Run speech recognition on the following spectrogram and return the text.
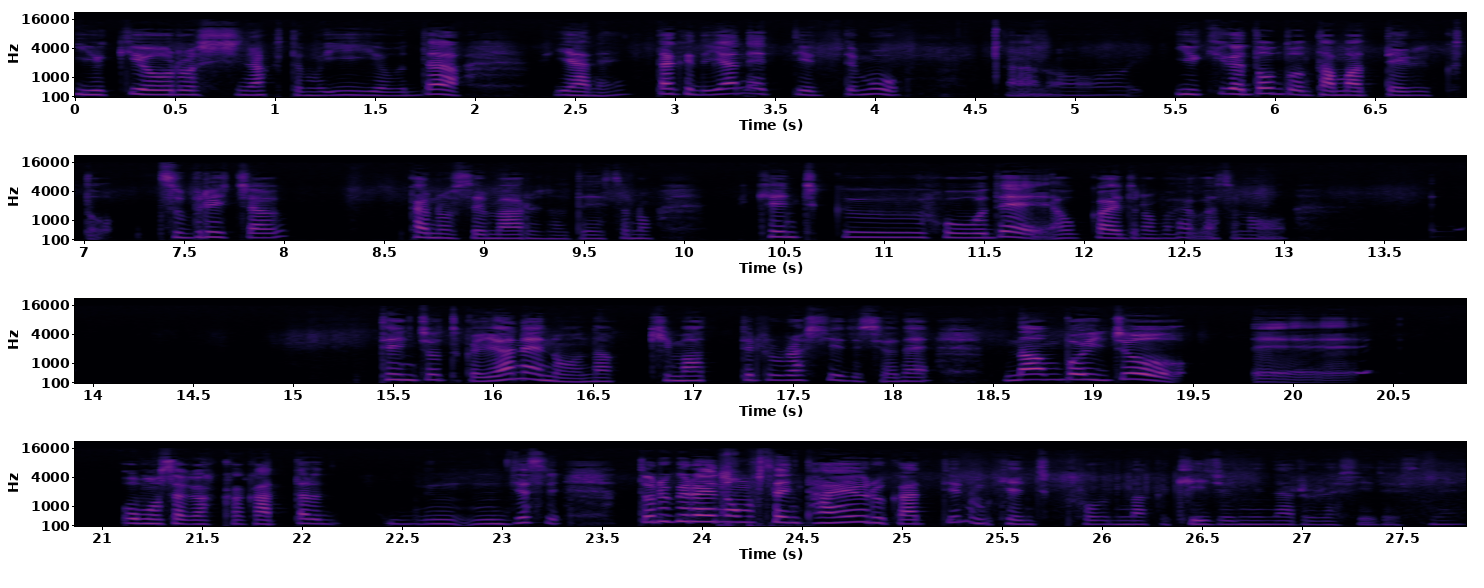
雪下ろししなくてもいいような屋根。だけど屋根って言ってもあの雪がどんどん溜まっていくと潰れちゃう。可能性もあるのでその建築法で北海道の場合はその天井とか屋根のな決まってるらしいですよね。何歩以上、えー、重さがかかったらですどれぐらいの重さに耐えうるかっていうのも建築法のなんか基準になるらしいですね。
